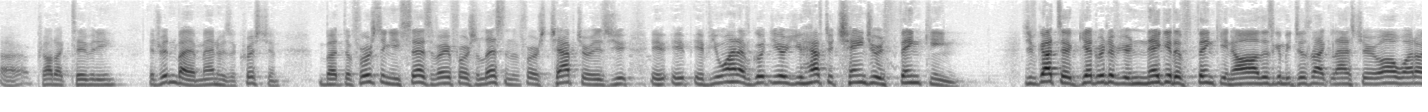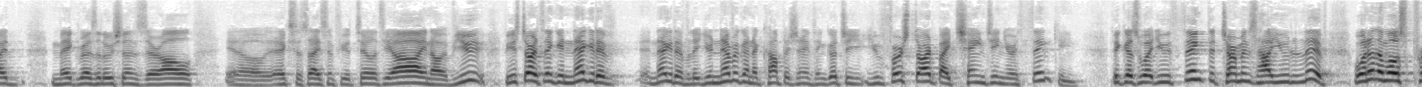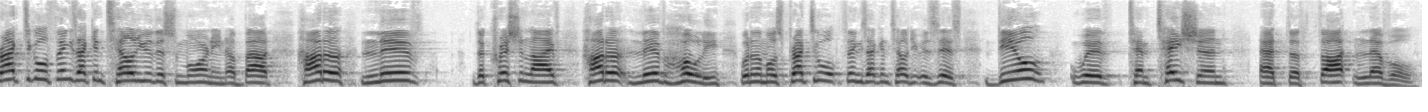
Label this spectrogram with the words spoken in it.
uh, productivity. It's written by a man who's a Christian. But the first thing he says, the very first lesson, the first chapter is you, if, if you want to have a good year, you have to change your thinking. You've got to get rid of your negative thinking. Oh, this is going to be just like last year. Oh, why do I make resolutions? They're all, you know, exercise and futility. Oh, you know, if you, if you start thinking negative, negatively, you're never going to accomplish anything good. So you, you first start by changing your thinking because what you think determines how you live. One of the most practical things I can tell you this morning about how to live the Christian life, how to live holy, one of the most practical things I can tell you is this deal with temptation at the thought level.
